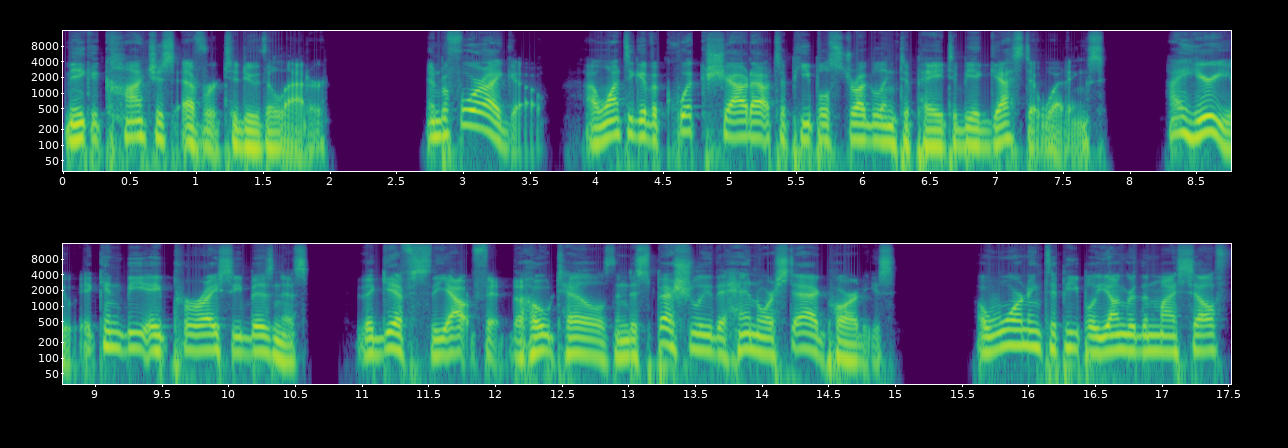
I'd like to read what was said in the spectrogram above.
Make a conscious effort to do the latter. And before I go, I want to give a quick shout out to people struggling to pay to be a guest at weddings. I hear you, it can be a pricey business, the gifts, the outfit, the hotels, and especially the hen or stag parties. A warning to people younger than myself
